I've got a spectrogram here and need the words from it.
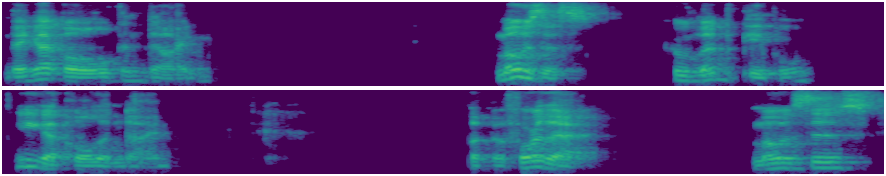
they got old and died. Moses, who led the people, he got old and died. But before that, Moses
